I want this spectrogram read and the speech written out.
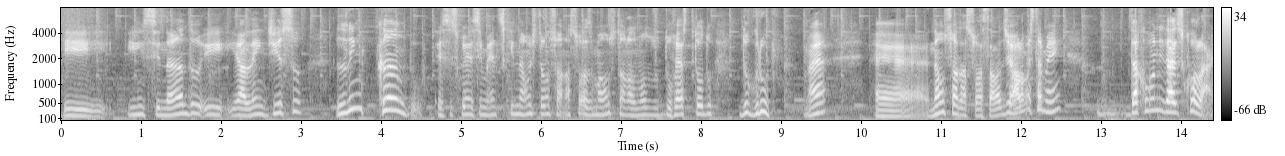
e, e ensinando, e, e, além disso, linkando esses conhecimentos que não estão só nas suas mãos, estão nas mãos do, do resto todo do grupo, né? É, não só da sua sala de aula, mas também da comunidade escolar.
